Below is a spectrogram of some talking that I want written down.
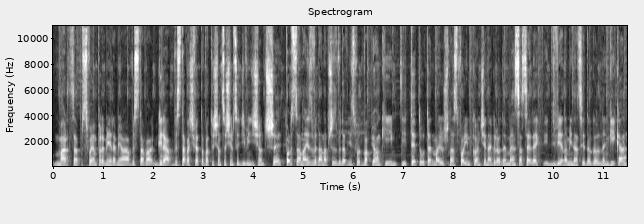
marca swoją premierę miała wystawa gra, wystawa światowa 1893. W Polsce ona jest wydana przez wydawnictwo Dwa Pionki i tytuł ten ma już na swoim koncie nagrodę Mensa Select i dwie nominacje do Golden Geeka.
